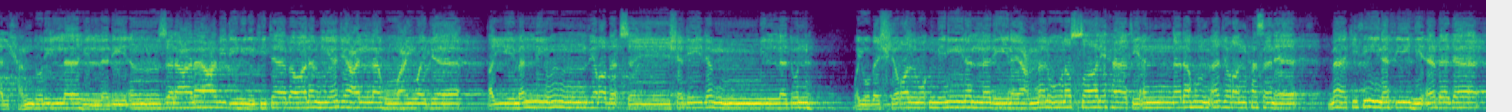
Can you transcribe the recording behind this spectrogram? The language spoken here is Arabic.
الحمد لله الذي أنزل على عبده الكتاب ولم يجعل له عوجا. قيما لينذر بأسا شديدا من لدنه ويبشر المؤمنين الذين يعملون الصالحات أن لهم أجرا حسنا ماكثين فيه أبدا.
